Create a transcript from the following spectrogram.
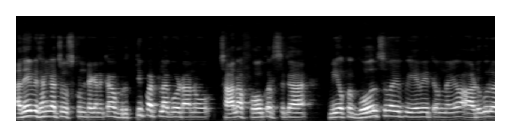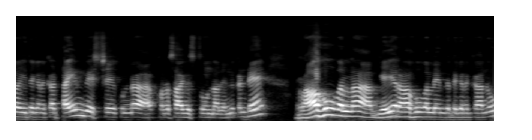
అదేవిధంగా చూసుకుంటే కనుక వృత్తి పట్ల కూడాను చాలా ఫోకస్గా మీ యొక్క గోల్స్ వైపు ఏవైతే ఉన్నాయో ఆ అడుగులు అయితే కనుక టైం వేస్ట్ చేయకుండా కొనసాగిస్తూ ఉండాలి. ఎందుకంటే రాహు వల్ల వ్యయ రాహు వల్ల ఏంటంటే కనుకను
